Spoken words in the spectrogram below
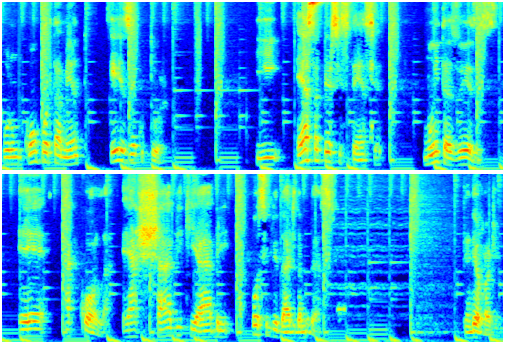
por um comportamento executor. E essa persistência, muitas vezes, é a cola, é a chave que abre a possibilidade da mudança. Entendeu, Claudinho?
